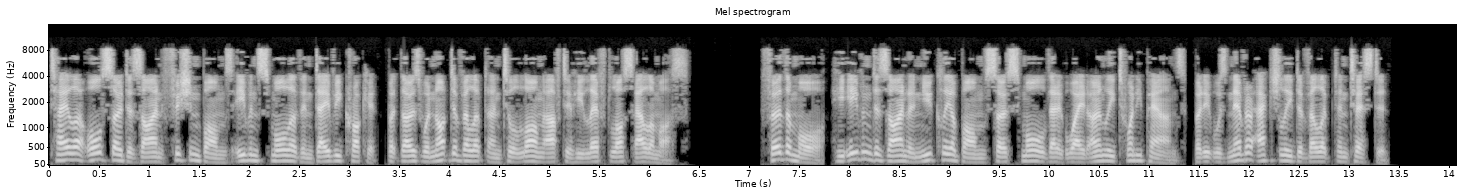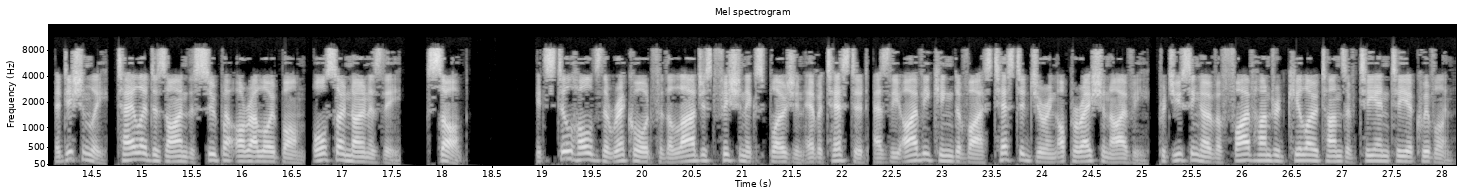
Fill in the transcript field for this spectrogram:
Taylor also designed fission bombs even smaller than Davy Crockett, but those were not developed until long after he left Los Alamos. Furthermore, he even designed a nuclear bomb so small that it weighed only 20 pounds, but it was never actually developed and tested. Additionally, Taylor designed the Super Oralloy bomb, also known as the SOB. It still holds the record for the largest fission explosion ever tested as the Ivy King device tested during Operation Ivy, producing over 500 kilotons of TNT equivalent.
